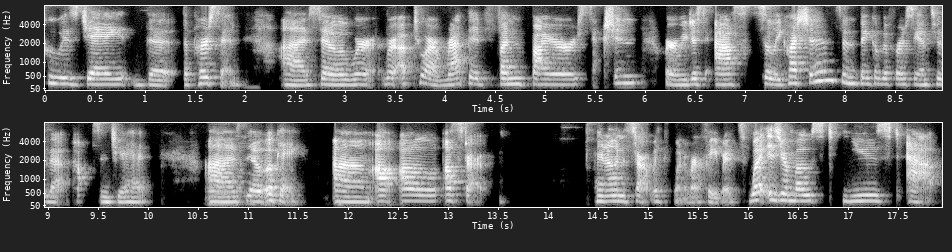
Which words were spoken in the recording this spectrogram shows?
who is Jay, the, the person. Uh, so we're, we're up to our rapid fun fire section where we just ask silly questions and think of the first answer that pops into your head. Uh, so, okay, um, I'll, I'll, I'll start. And I'm going to start with one of our favorites. What is your most used app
